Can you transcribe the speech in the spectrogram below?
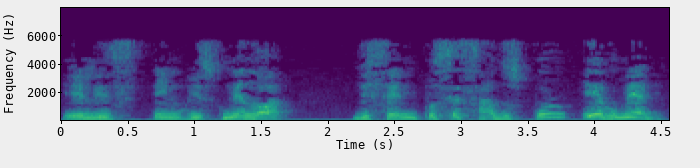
eles têm um risco menor de serem processados por erro médico.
